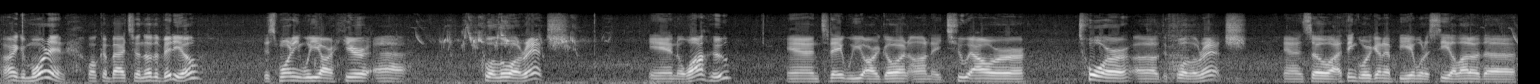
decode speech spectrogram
All right, good morning. Welcome back to another video. This morning we are here at Kualoa Ranch in Oahu. And today we are going on a two hour tour of the Kualoa Ranch. And so I think we're gonna be able to see a lot of the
